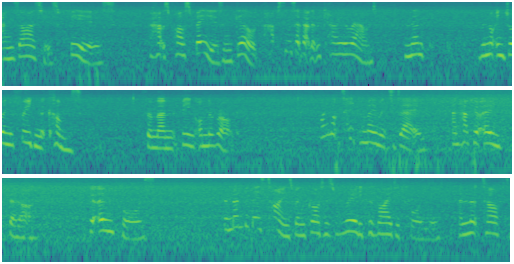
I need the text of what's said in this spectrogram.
anxieties, fears, perhaps past failures and guilt, perhaps things like that that we carry around. And then we're not enjoying the freedom that comes from um, being on the rock. Why not take a moment today and have your own Selah, your own pause? Remember those times when God has really provided for you and looked after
